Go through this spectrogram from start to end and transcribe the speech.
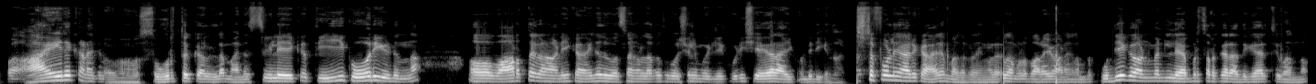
ഇപ്പോൾ ആയിരക്കണക്കിന് സുഹൃത്തുക്കളുടെ മനസ്സിലേക്ക് തീ കോരിയിടുന്ന വാർത്തകളാണ് ഈ കഴിഞ്ഞ ദിവസങ്ങളിലൊക്കെ സോഷ്യൽ മീഡിയയിൽ കൂടി ഷെയർ ആയിക്കൊണ്ടിരിക്കുന്നത്. ഫസ്റ്റ് ഓഫ് ഓൾ ഞാനൊരു കാര്യം പറഞ്ഞത് നിങ്ങൾ നമ്മൾ പറയുവാണെങ്കിൽ നമ്മൾ പുതിയ ഗവൺമെന്റ് ലേബർ സർക്കാർ അധികാരത്തിൽ വന്നു.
